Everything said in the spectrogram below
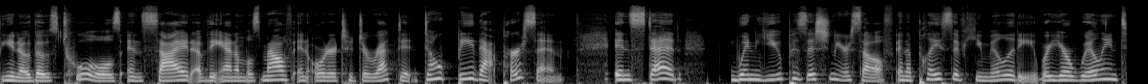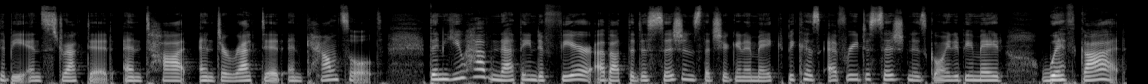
you know those tools inside of the animal's mouth in order to direct it don't be that person instead when you position yourself in a place of humility where you're willing to be instructed and taught and directed and counseled, then you have nothing to fear about the decisions that you're going to make because every decision is going to be made with God.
